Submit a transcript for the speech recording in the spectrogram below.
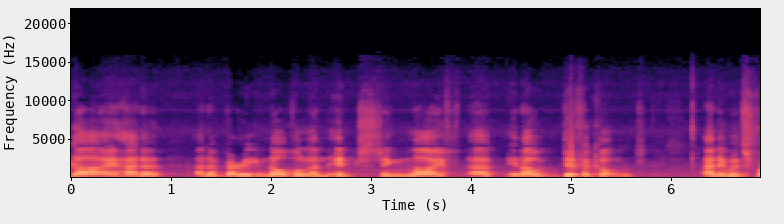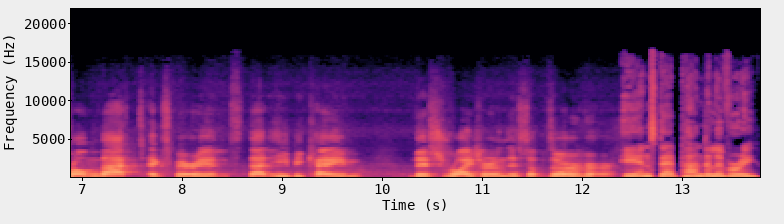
guy had a had a very novel and interesting life, uh, you know, difficult. And it was from that experience that he became this writer and this observer. Ian's deadpan delivery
